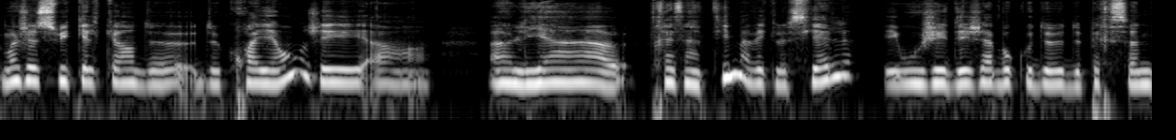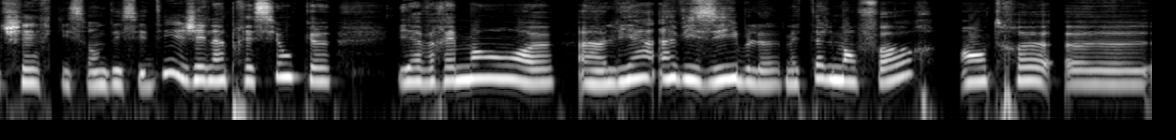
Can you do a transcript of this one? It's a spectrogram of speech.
moi, je suis quelqu'un de, de croyant. J'ai un, un lien euh, très intime avec le ciel et où j'ai déjà beaucoup de, personnes chères qui sont décédées. J'ai l'impression qu'il y a vraiment euh, un lien invisible, mais tellement fort, entre euh,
